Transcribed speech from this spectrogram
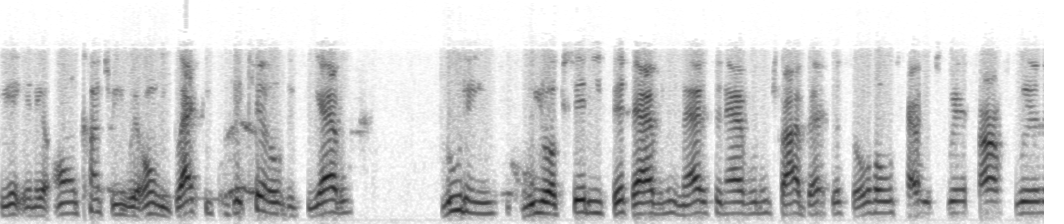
creating their own country where only black people get killed in Seattle looting New York City, Fifth Avenue, Madison Avenue, Tribeca, Soho, Herald Square, Times Square,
